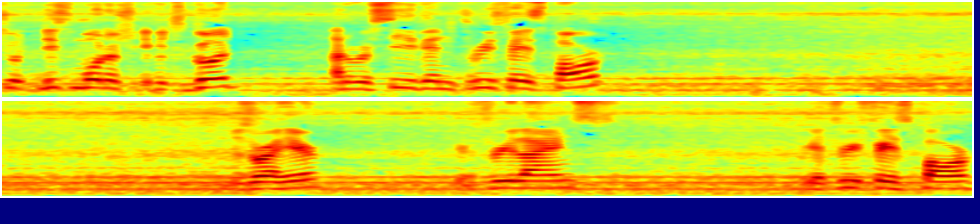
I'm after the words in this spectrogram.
should, this motor, if it's good and receiving three-phase power, is right here. Your three lines, your three phase power.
